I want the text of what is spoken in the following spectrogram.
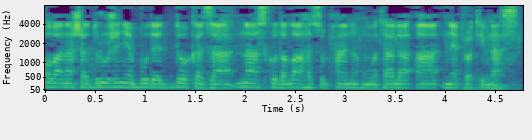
ova naša druženja bude dokaz za nas kod Allaha subhanahu wa ta'ala a ne protiv nas.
